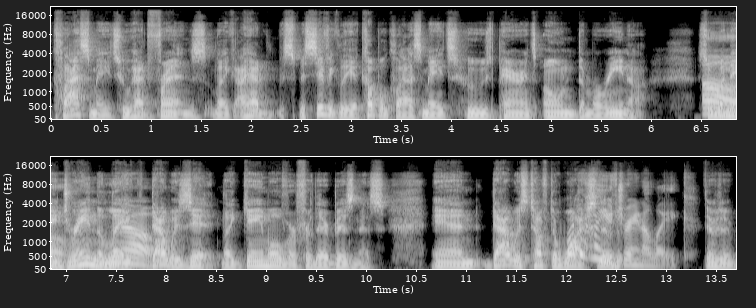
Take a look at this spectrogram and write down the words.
classmates who had friends. Like I had specifically a couple classmates whose parents owned the marina. So when they Oh, drained the lake, no. that was it. Like game over for their business, and that was tough to watch. how you drain a lake. there's a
